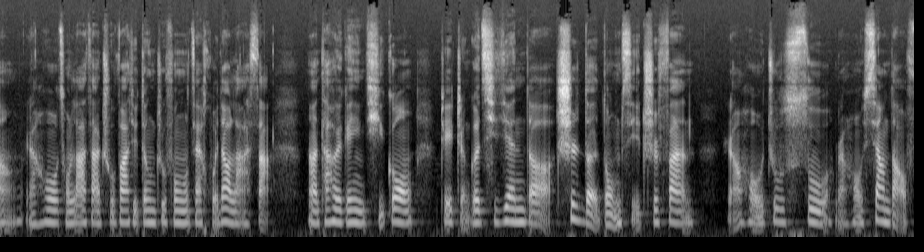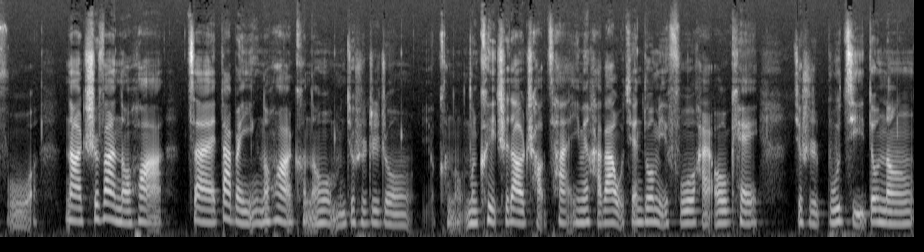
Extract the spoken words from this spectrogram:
嗯，然后从拉萨出发去登珠峰，再回到拉萨，那他会给你提供这整个期间的吃的东西，吃饭。然后住宿，然后向导服务。那吃饭的话，在大本营的话，可能我们就是这种，可能能可以吃到炒菜，因为海拔五千多米，服务还 OK，就是补给都能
